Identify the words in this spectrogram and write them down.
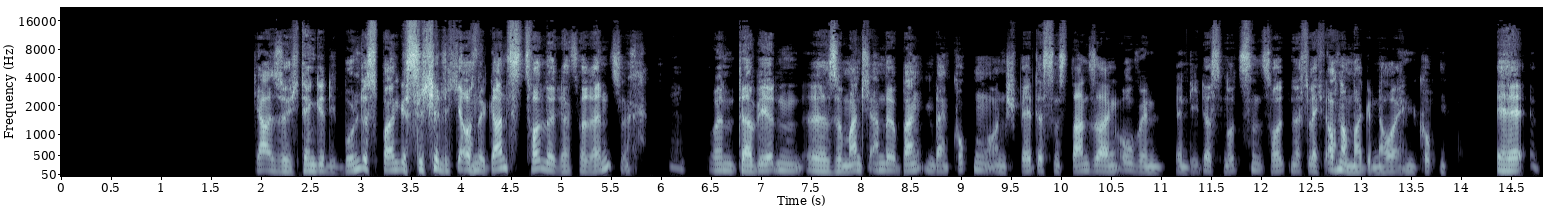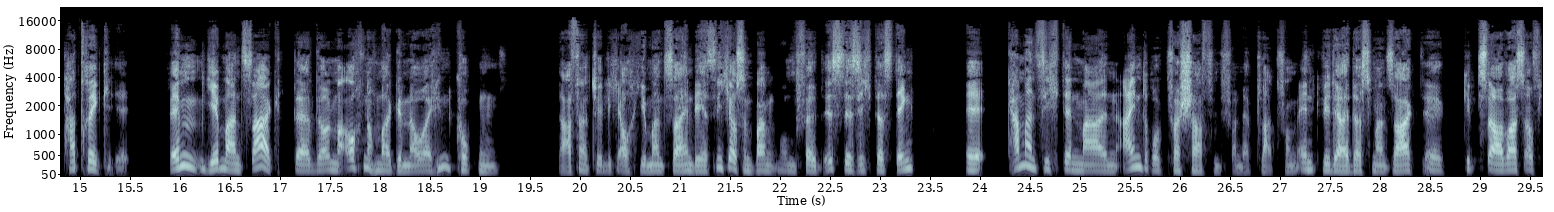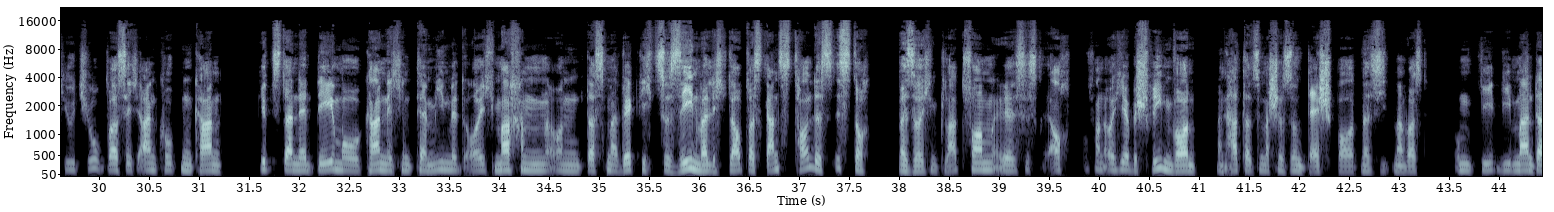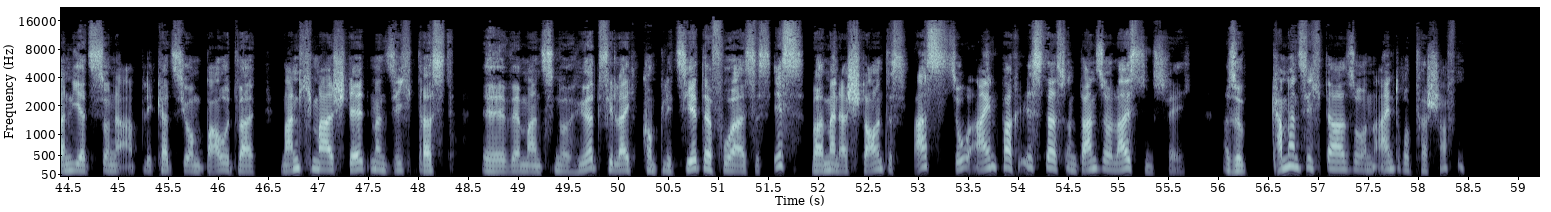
Ja, also ich denke, die Bundesbank ist sicherlich auch eine ganz tolle Referenz. Und da werden äh, so manch andere Banken dann gucken und spätestens dann sagen, oh, wenn, wenn die das nutzen, sollten wir vielleicht auch nochmal genauer hingucken. Äh, Patrick, äh, wenn jemand sagt, da wollen wir auch nochmal genauer hingucken, darf natürlich auch jemand sein, der jetzt nicht aus dem Bankenumfeld ist, der sich das denkt, äh, kann man sich denn mal einen Eindruck verschaffen von der Plattform? Entweder, dass man sagt, äh, gibt es da was auf YouTube, was ich angucken kann? Gibt es da eine Demo? Kann ich einen Termin mit euch machen und das mal wirklich zu sehen? Weil ich glaube, was ganz Tolles ist doch bei solchen Plattformen, äh, es ist auch von euch ja beschrieben worden, man hat da zum Beispiel so ein Dashboard, da sieht man was, um wie, wie man dann jetzt so eine Applikation baut, weil manchmal stellt man sich das äh, wenn man es nur hört, vielleicht komplizierter vor, als es ist, weil man erstaunt ist, was, so einfach ist das und dann so leistungsfähig. Also kann man sich da so einen Eindruck verschaffen?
